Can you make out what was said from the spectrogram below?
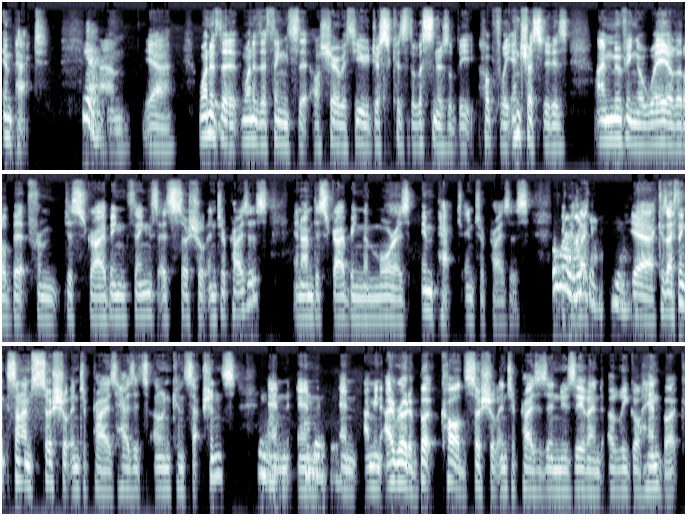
impact Yeah. um, yeah one of the one of the things that i'll share with you just because the listeners will be hopefully interested is i'm moving away a little bit from describing things as social enterprises and i'm describing them more as impact enterprises Oh, I like I- that. Yeah. yeah because i think sometimes social enterprise has its own conceptions yeah. and I and and i mean i wrote a book called social enterprises in new zealand a legal handbook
